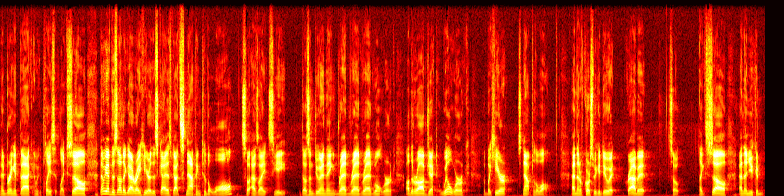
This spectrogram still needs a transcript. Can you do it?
and bring it back, and we can place it like so. Then we have this other guy right here. This guy has got snapping to the wall. So as I see, doesn't do anything. Red, red, red won't work. Other object will work, but here, snap to the wall. And then of course we could do it, grab it, so like so, and then you can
